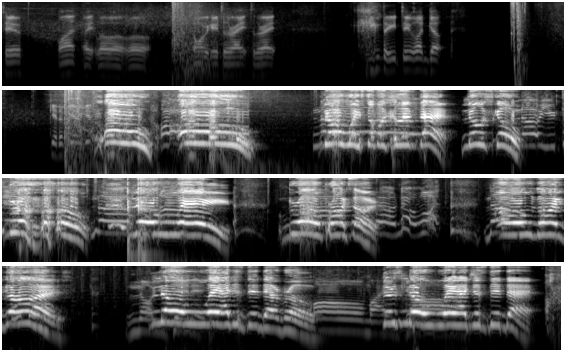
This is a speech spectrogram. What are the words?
two, one. Wait, whoa, whoa, whoa. Come over here to the right, to the right. Three, two, one, go. Get him, get him, get him. Oh! Oh! No way! Someone clipped that! No scope! No, you did. Bro! No. No way! Bro, Proxar! No, no, what? No. Oh my gosh! No, you No way I just did that, bro! Oh my. There's no way I just did that!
